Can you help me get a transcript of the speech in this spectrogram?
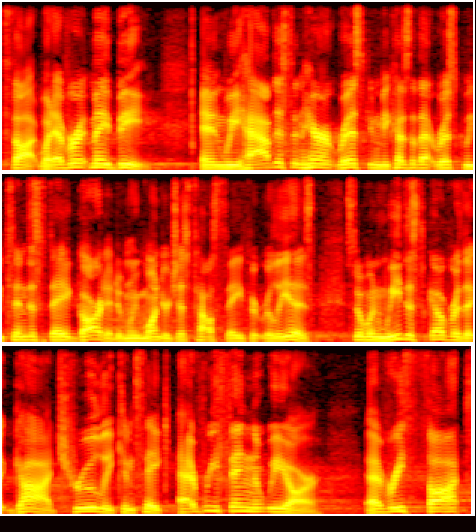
thought, whatever it may be? And we have this inherent risk, and because of that risk, we tend to stay guarded and we wonder just how safe it really is. So when we discover that God truly can take everything that we are, every thought,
